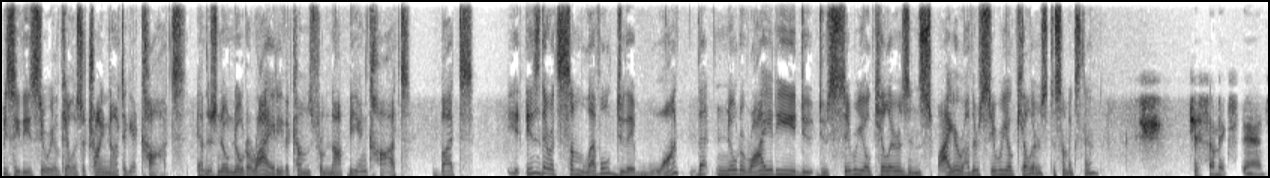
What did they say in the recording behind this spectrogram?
We see these serial killers are trying not to get caught, and there's no notoriety that comes from not being caught. But is there at some level, do they want that notoriety? Do, do serial killers inspire other serial killers to some extent? To some extent,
